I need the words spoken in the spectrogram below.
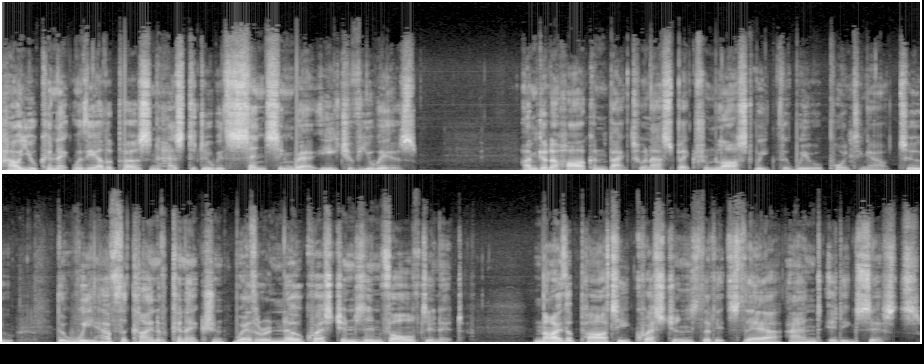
How you connect with the other person has to do with sensing where each of you is. I'm going to hearken back to an aspect from last week that we were pointing out too that we have the kind of connection where there are no questions involved in it. Neither party questions that it's there and it exists.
